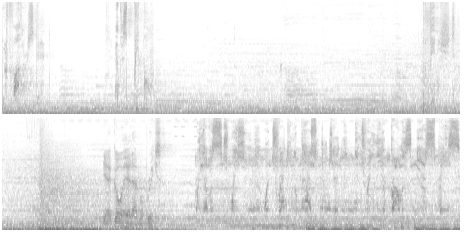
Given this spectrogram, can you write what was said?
Your father is dead. And his people. Finished. Yeah, go ahead, Admiral Briggs. We have a situation. We're tracking a passenger jet entering the Obama's airspace.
